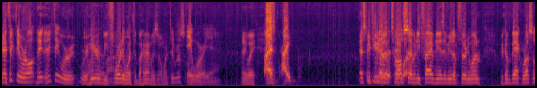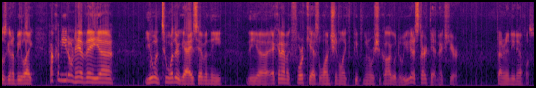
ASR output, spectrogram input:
Yeah, I think they were all. They, I think they were were here wanted to before they went to Bahamas, though, weren't they, Russell? They were, yeah. Anyway, I, I S&P didn't futures up twelve seventy five, they twelve were. seventy five. Nasdaq futures up thirty one. We come back. Russell's going to be like, "How come you don't have a uh, you and two other guys having the the uh, economic forecast luncheon like the people in Chicago do? You got to start that next year down in Indianapolis."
